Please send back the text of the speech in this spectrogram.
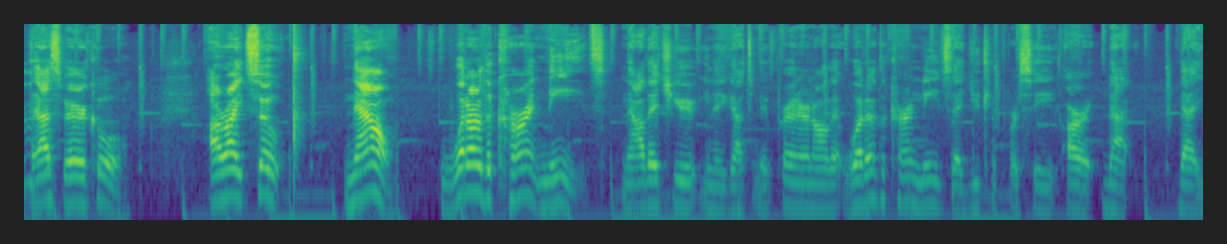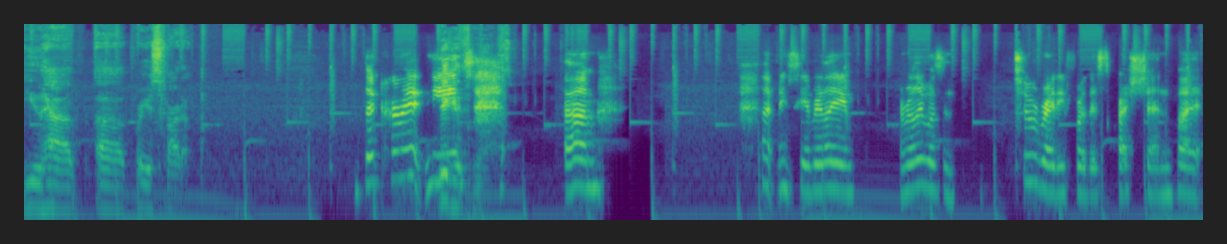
Mm-hmm. That's very cool. All right, so now what are the current needs now that you you know you got your new printer and all that what are the current needs that you can foresee or that that you have uh, for your startup the current needs, needs, um let me see i really i really wasn't too ready for this question but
